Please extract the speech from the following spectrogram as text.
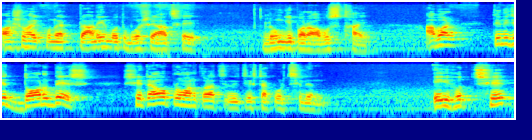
অসহায় কোনো এক প্রাণীর মতো বসে আছে লুঙ্গি পরা অবস্থায়। আবার তিনি যে দরবেশ, সেটাও প্রমাণ করার চেষ্টা করছিলেন। এই হচ্ছে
